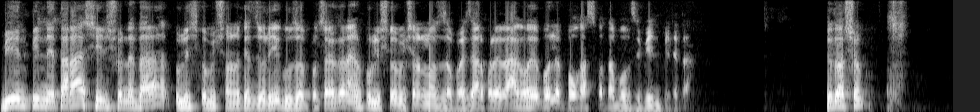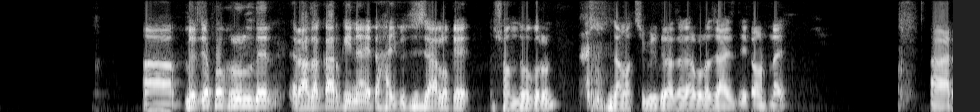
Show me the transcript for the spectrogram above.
বিএনপির নেতারা, শীর্ষ নেতারা পুলিশ কমিশনারকে জড়িয়ে গুজব প্রচার করেন, এখন পুলিশ কমিশনার লজ্জা পায়। যার ফলে রাগ হয়ে বলে বোগাস কথা বলছে বিএনপি নেতা। দর্শক মির্জা ফখরুলদের রাজাকার কিনা এটা হাইপোথিসের আলোকে সন্দেহ করুন। জামাত শিবিরকে রাজাকার বলা যায় না, এটা অন্যায়। আর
